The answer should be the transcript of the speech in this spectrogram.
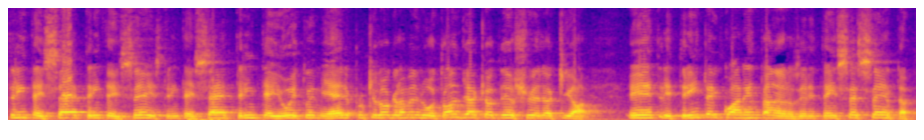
37, 36, 37, 38 ml por quilograma minuto. Onde é que eu deixo ele aqui, ó? entre 30 e 40 anos, ele tem 60.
